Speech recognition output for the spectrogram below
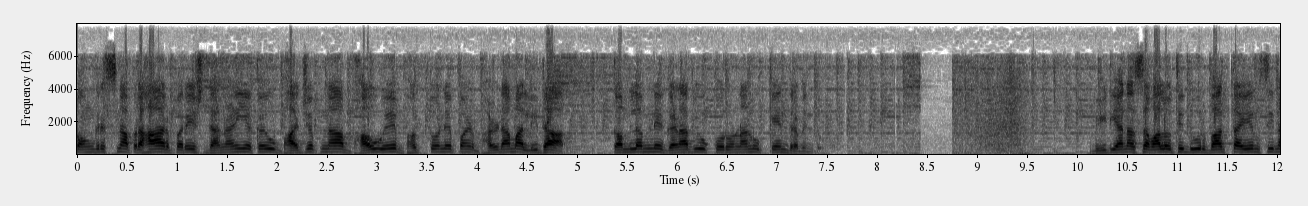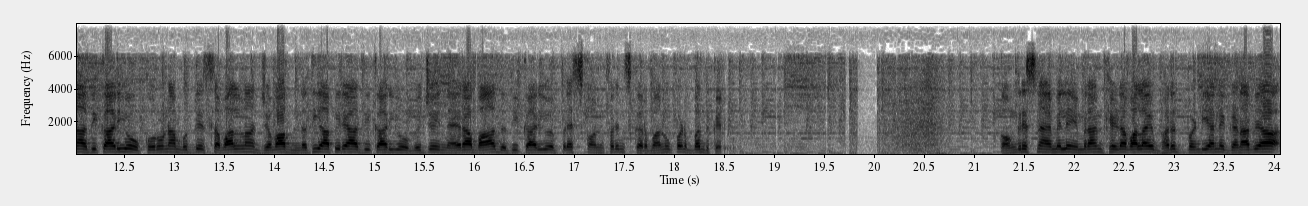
કોંગ્રેસના પ્રહાર. પરેશ ધાનાણીએ કહ્યું, ભાજપના ભાવુએ ભક્તોને પણ ભરડામાં લીધા. કમલમને ગણાવ્યું કોરોનાનું કેન્દ્રબિંદુ. મીડિયાના સવાલોથી દૂર ભાગતા એએમસીના અધિકારીઓ કોરોના મુદ્દે સવાલના જવાબ નથી આપી રહ્યા અધિકારીઓ. વિજય નહેરા બાદ અધિકારીઓએ પ્રેસ કોન્ફરન્સ કરવાનું પણ બંધ કર્યું. કોંગ્રેસના એમએલએ ઇમરાન ખેડાવાલાએ ભરત પંડ્યાને ગણાવ્યા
